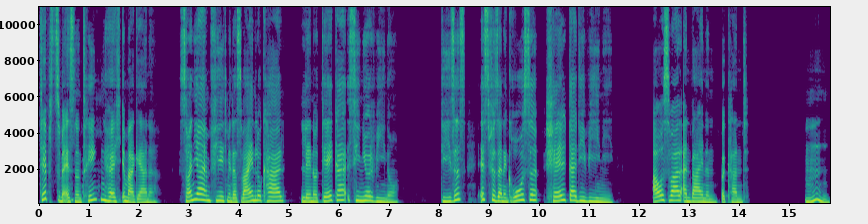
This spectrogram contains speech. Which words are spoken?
Tipps zum Essen und Trinken höre ich immer gerne. Sonja empfiehlt mir das Weinlokal L'Enoteca Signor Vino. Dieses ist für seine große Scelta di Vini, Auswahl an Weinen, bekannt. Hm,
